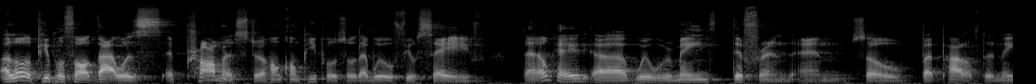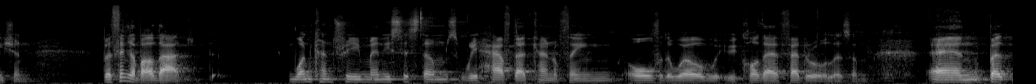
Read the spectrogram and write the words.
A lot of people thought that was a promise to Hong Kong people so that we will feel safe that okay, uh, will remain different and so, but part of the nation. But think about that. One country, many systems. We have that kind of thing all over the world. We, we call that federalism. And but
